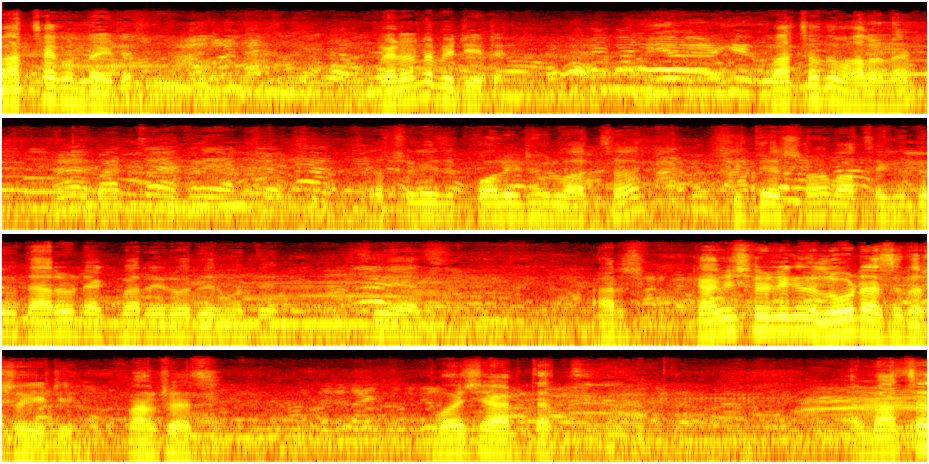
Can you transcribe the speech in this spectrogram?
বাচ্চা কোনটা এটা? বেটা না বেটি এটা? বাচ্চা তো ভালো না। যে কোয়ালিটিফুল বাচ্চা, শীতের সময় বাচ্চা কিন্তু দারুণ একবারে রোদের মধ্যে শুয়ে আছে। আর গাভীর শরীরে কিন্তু লোড আছে দর্শক, এটি, মাংস আছে। বয়সে আট দাঁত। আর বাচ্চা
